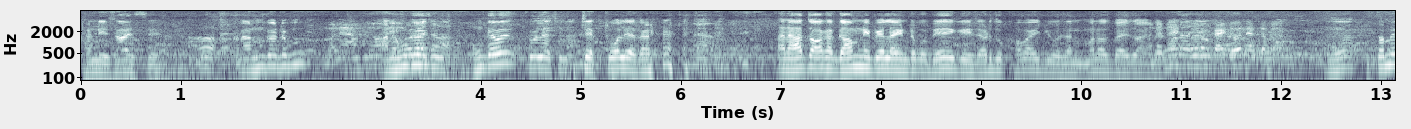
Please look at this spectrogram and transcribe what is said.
ઠંડી સાઈઝ છે. અને આનું શું કહેવાય ટપુ? અને હું કહેવાય? હું કહેવાય? ચોલે ચેક ચોલે. અને આ તો આખા ગામની પેલા એને ટપુ બે ગઈ છે અડધું ખવાઈ ગયું છે. અને મનોજભાઈ જો બેઠા. હે? તમે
